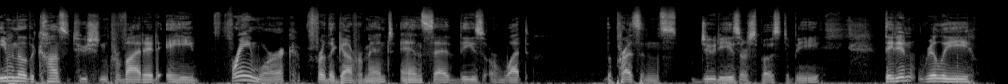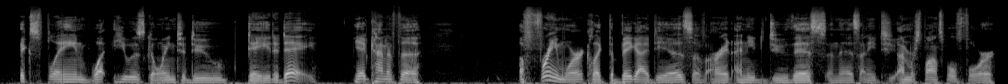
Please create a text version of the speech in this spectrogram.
even though the Constitution provided a framework for the government and said these are what the president's duties are supposed to be, they didn't really explain what he was going to do day to day. He had kind of the a framework, like the big ideas of all right, I need to do this and this. I need to. I'm responsible for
